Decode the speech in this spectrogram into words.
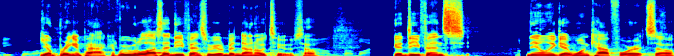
you know, bring it back. If we would have lost that defense, we would have been down 0-2. So good defense. They only get one cap for it, so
